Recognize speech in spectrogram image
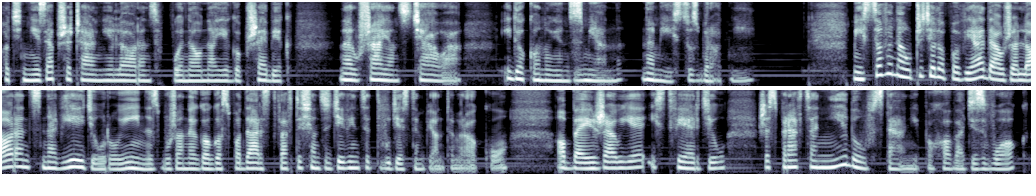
choć niezaprzeczalnie Lorenz wpłynął na jego przebieg, naruszając ciała i dokonując zmian na miejscu zbrodni. Miejscowy nauczyciel opowiadał, że Lorenz nawiedził ruiny zburzonego gospodarstwa w 1925 roku. Obejrzał je i stwierdził, że sprawca nie był w stanie pochować zwłok,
